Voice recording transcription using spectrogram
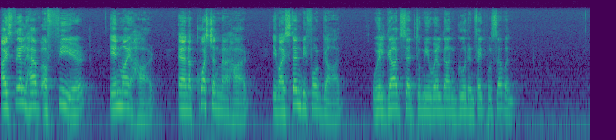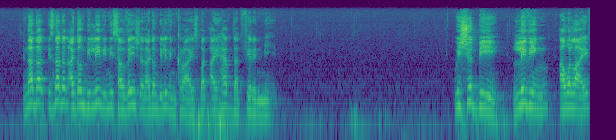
I still have a fear in my heart and a question in my heart. If I stand before God, will God said to me, "Well done, good and faithful servant"? Not that it's not that I don't believe in His salvation. I don't believe in Christ, but I have that fear in me. We should be living our life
